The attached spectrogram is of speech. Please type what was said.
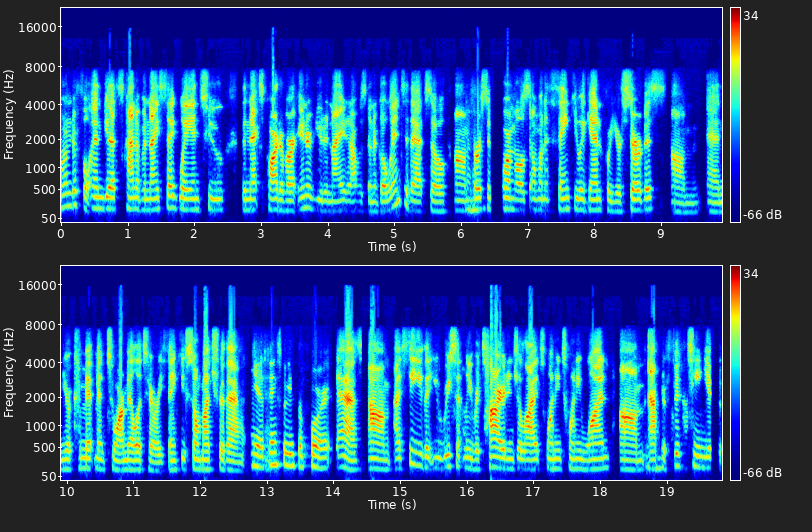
Wonderful. And that's kind of a nice segue into the next part of our interview tonight. I was going to go into that. So, um, mm-hmm. first and foremost, I want to thank you again for your service um, and your commitment to our military. Thank you so much for that. Yeah, thanks for your support. Yes. Um, I see that you recently retired in July 2021 um, mm-hmm. after 15 years of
